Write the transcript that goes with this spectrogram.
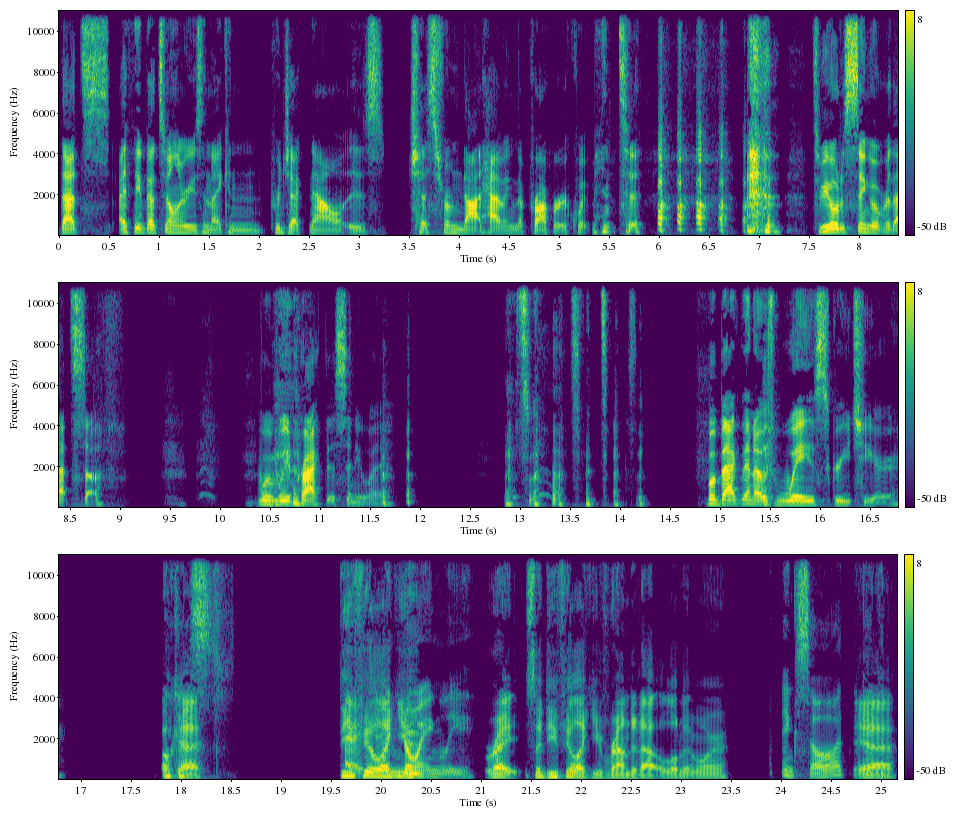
that's I think that's the only reason I can project now is just from not having the proper equipment to to be able to sing over that stuff. When we'd practice anyway. That's that's fantastic. But back then I was way screechier. Okay. Just, Do you uh, feel like you annoyingly? right? So do you feel like you've rounded out a little bit more? I think so. I think I Yeah. can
